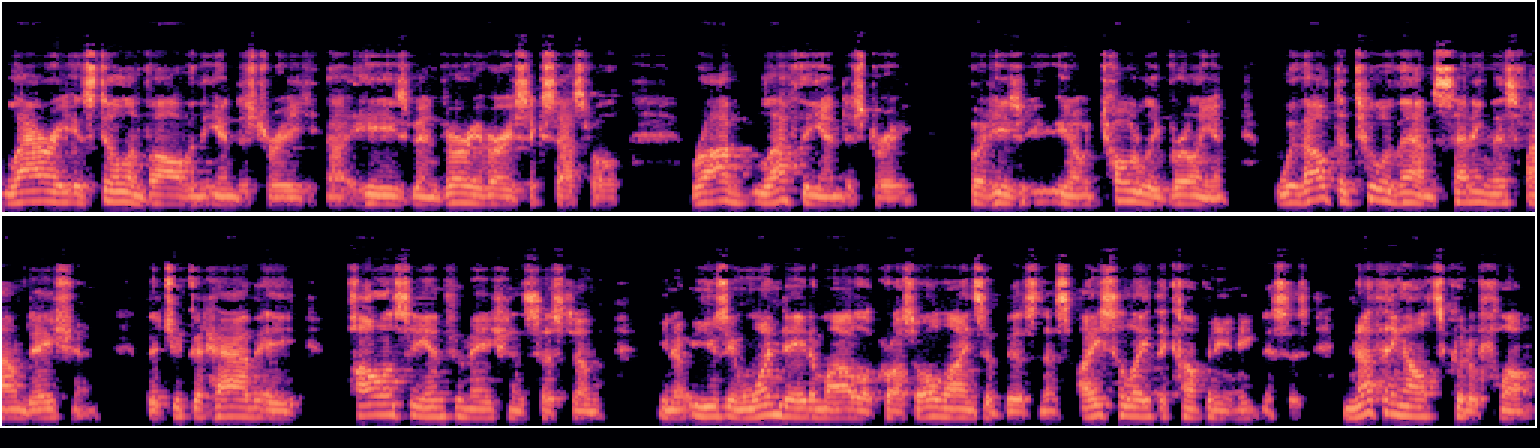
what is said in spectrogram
Larry is still involved in the industry. Uh, he's been very, very successful. Rob left the industry, but he's, you know, totally brilliant. Without the two of them setting this foundation that you could have a policy information system you know, using one data model across all lines of business, isolate the company uniquenesses. Nothing else could have flown.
